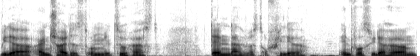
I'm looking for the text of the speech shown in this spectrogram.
wieder einschaltest und mir zuhörst. Denn dann wirst du auch viele Infos wieder hören.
